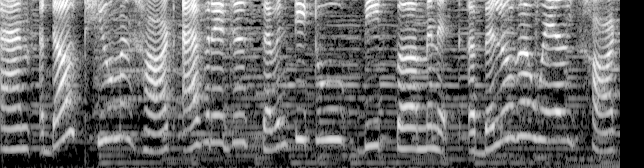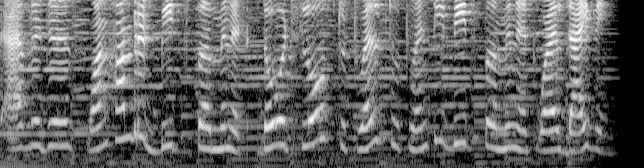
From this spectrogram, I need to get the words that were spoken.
An adult human heart averages 72 beats per minute. A beluga whale's heart averages 100 beats per minute, though it slows to 12 to 20 beats per minute while diving.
